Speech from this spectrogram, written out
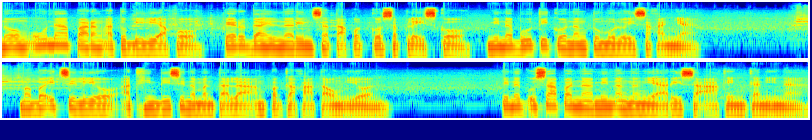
Noong una parang atubili ako, pero dahil na rin sa takot ko sa place ko, minabuti ko nang tumuloy sa kanya. Mabait si Leo at hindi sinamantala ang pagkakataong iyon. Pinag-usapan namin ang nangyari sa akin kanina.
